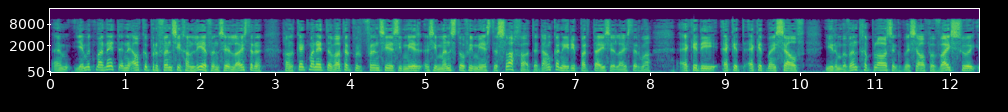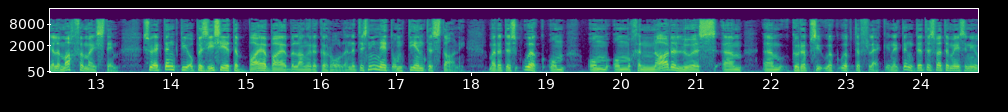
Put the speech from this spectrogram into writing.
Ehm um, jy moet maar net in elke provinsie gaan leef en sê luister, gaan kyk maar net na watter provinsie is die mees is die minste of die meeste slaggate. Dan kan hierdie party sê luister maar ek het die ek het ek het myself hier in bewind geplaas en ek het myself bewys so julle mag vir my stem. So ek dink die oppositie het 'n baie baie belangrike rol en dit is nie net om teen te staan nie, maar dit is ook om om om genadeloos ehm um, um, korrupsie ook oop te vlek. En ek dink dit is wat mense in die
